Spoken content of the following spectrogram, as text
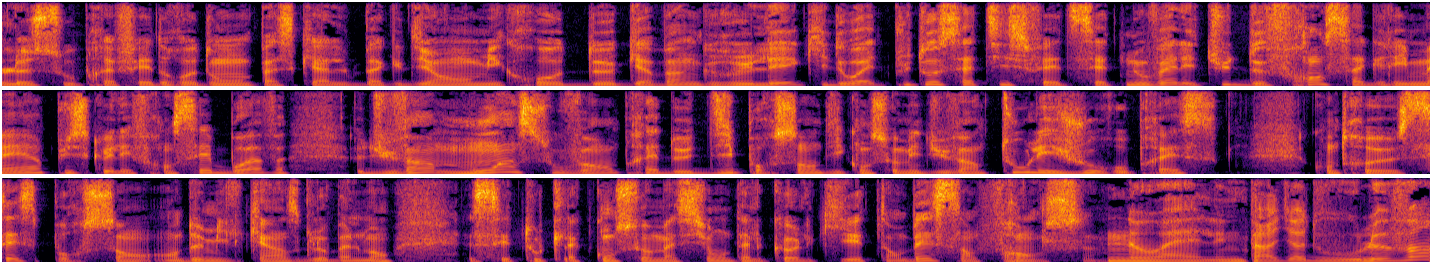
Le sous-préfet de Redon, Pascal Bagdian, au micro de Gabin Grulé, qui doit être plutôt satisfait de cette nouvelle étude de France Agrimaire, puisque les Français boivent du vin moins souvent, près de 10% d'y consommer du vin tous les jours ou presque, contre 16% en 2015 globalement. C'est toute la consommation d'alcool qui est en baisse en France. Noël, une période où le vin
